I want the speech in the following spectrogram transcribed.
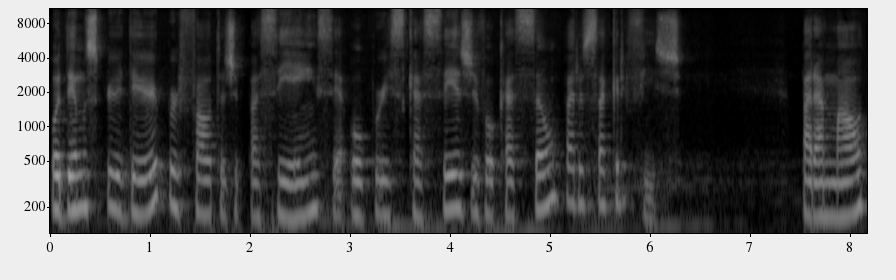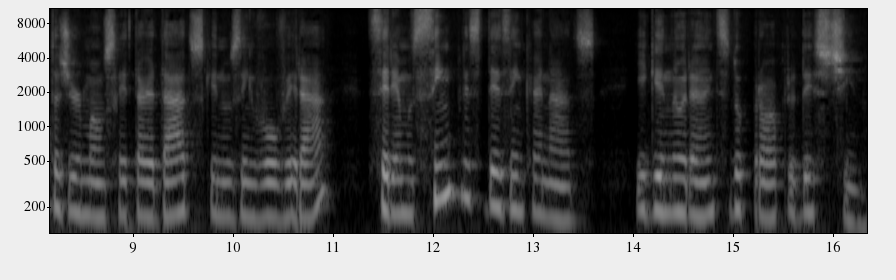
Podemos perder por falta de paciência ou por escassez de vocação para o sacrifício. Para a malta de irmãos retardados que nos envolverá, seremos simples desencarnados, ignorantes do próprio destino.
